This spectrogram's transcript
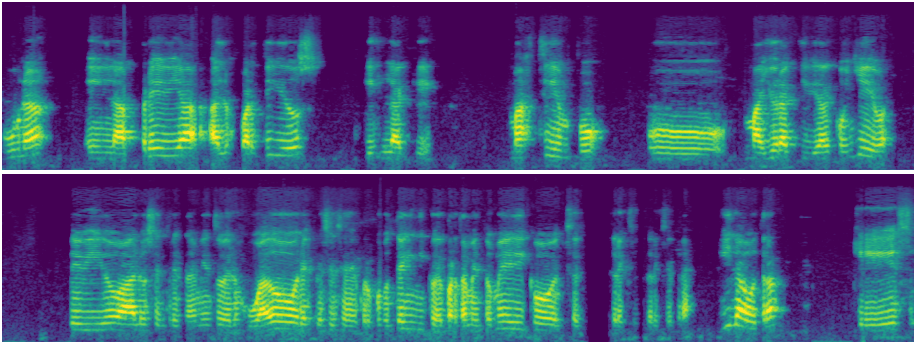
Una en la previa a los partidos, que es la que más tiempo o mayor actividad conlleva, debido a los entrenamientos de los jugadores, presencia del cuerpo técnico, departamento médico, etcétera, etcétera, etcétera. Y la otra, que es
